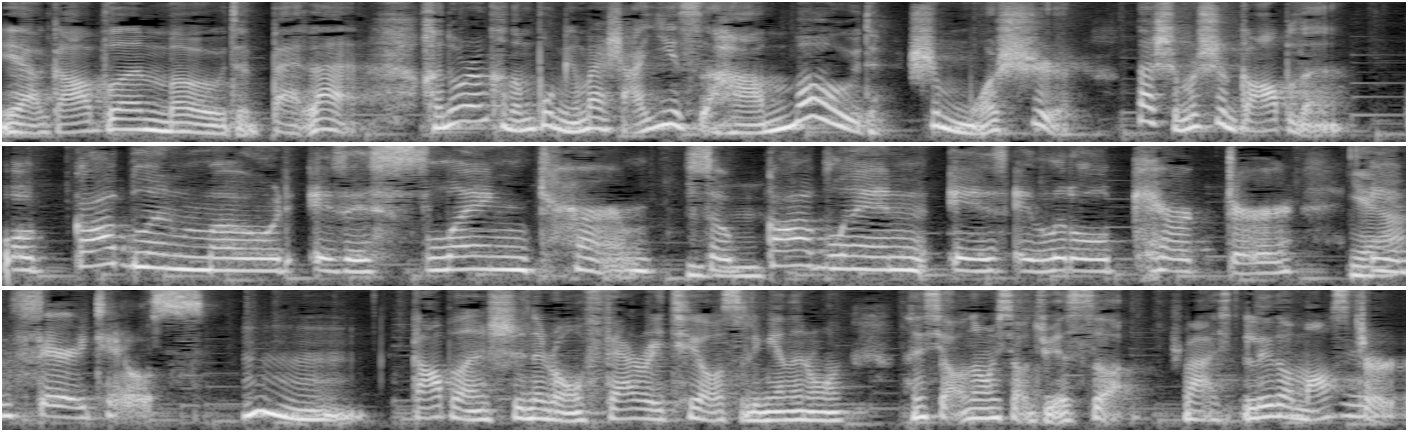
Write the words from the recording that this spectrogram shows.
Yeah Goblin Mode 摆烂。很多人可能不明白啥意思哈，Mode 是模式，那什么是 Goblin？ Well, goblin mode is a slang term. So, goblin is a little character Yeah. in fairy tales. Goblin 是那种 fairy tales 里面那种很小的那种小角色，是吧？Little monster。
